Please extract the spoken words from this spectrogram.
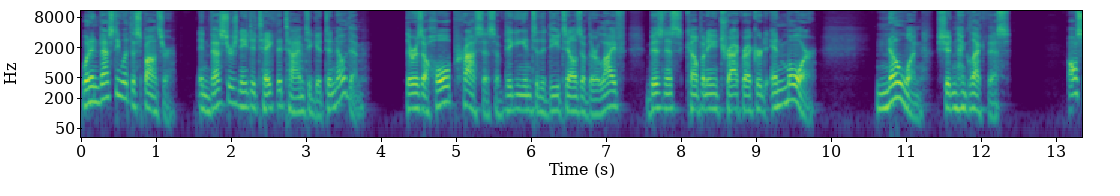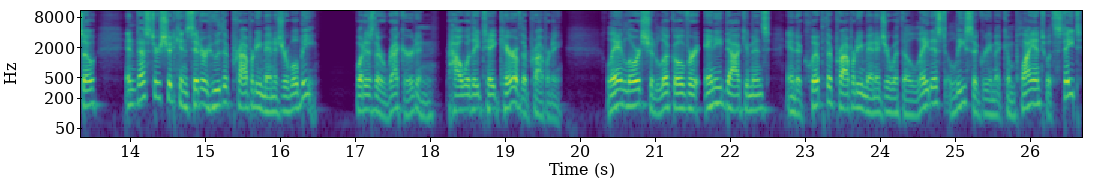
When investing with a sponsor, investors need to take the time to get to know them there is a whole process of digging into the details of their life, business, company, track record, and more. No one should neglect this. Also, investors should consider who the property manager will be. What is their record and how will they take care of the property? Landlords should look over any documents and equip the property manager with the latest lease agreement compliant with state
